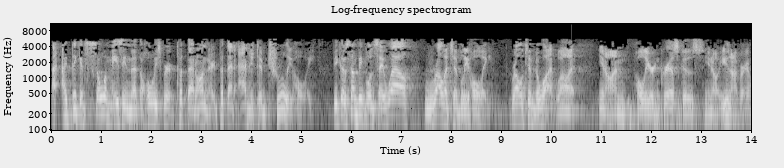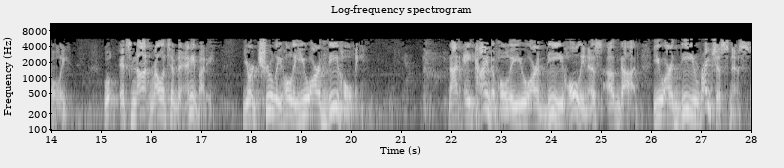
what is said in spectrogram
I, I think it's so amazing that the Holy Spirit put that on there. He put that adjective, truly holy. Because some people would say, well, relatively holy. Relative to what? Well, you know, I'm holier than Chris because, you know, he's not very holy. Well, it's not relative to anybody. You're truly holy. You are the holy. Not a kind of holy. You are the holiness of God. You are the righteousness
